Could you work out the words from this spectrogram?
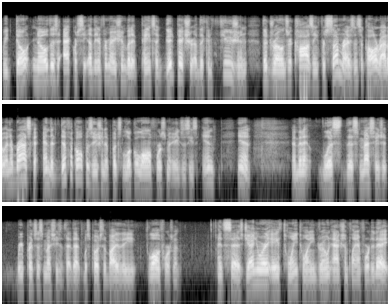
We don't know the accuracy of the information, but it paints a good picture of the confusion the drones are causing for some residents of Colorado and Nebraska and the difficult position it puts local law enforcement agencies in. in. And then it lists this message, it reprints this message that, that was posted by the law enforcement. It says January 8th, 2020, drone action plan for today.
